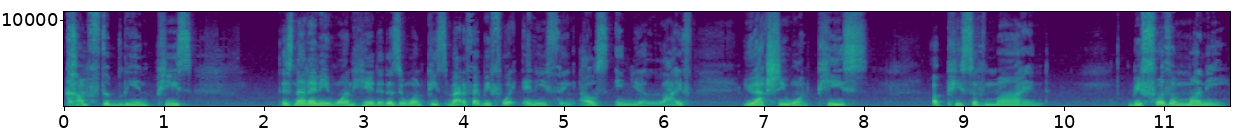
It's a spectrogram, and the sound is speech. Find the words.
comfortably in peace. There's not anyone here that doesn't want peace. Matter of fact, before anything else in your life, you actually want peace, a peace of mind. Before the money,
